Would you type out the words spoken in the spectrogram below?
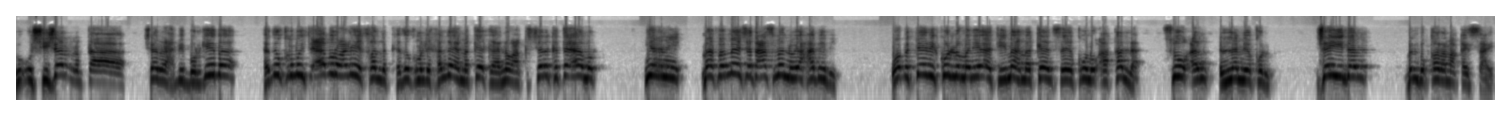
والشجر بتاع شارع حبيب بورقيبة هذوكم يتآمروا عليه قال لك هذوكم اللي خلاه مكاكه نوع الشركة تآمر. يعني ما فماش أتعس منه يا حبيبي. وبالتالي كل من يأتي مهما كان سيكون أقل سوءا إن لم يكن جيدا بالمقارنة مع قيس سعيد.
